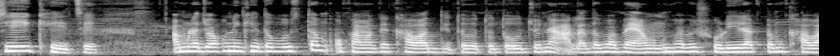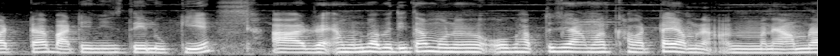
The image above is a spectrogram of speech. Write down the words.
চেয়ে খেয়েছে। আমরা যখনই খেতে বসতাম, ওকে আমাকে খাবার দিতে হতো। তো ওর জন্য আলাদাভাবে, এমনভাবে সরিয়ে রাখতাম খাবারটা বাটির নিচ দিয়ে লুকিয়ে আর এমনভাবে দিতাম মনে ও ভাবতো যে আমার খাবারটাই আমরা মানে আমরা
